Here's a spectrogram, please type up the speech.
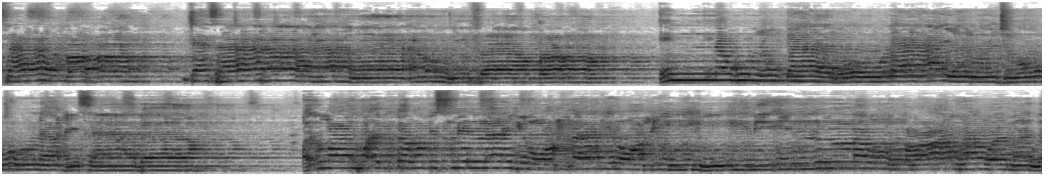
وغساقا جزاء وفاقا. إنهم كانوا لا يرجون حسابا. الله أكبر بسم الله الرحمن الرحيم. إن الله وملائكته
